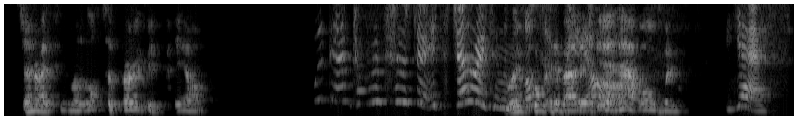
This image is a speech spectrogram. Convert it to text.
it's generating a lot of very good PR. It's generating them We're a lot talking of about it PR. here now, aren't we? Yes,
